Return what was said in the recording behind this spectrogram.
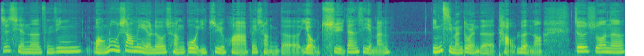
之前呢，曾经网络上面有流传过一句话，非常的有趣，但是也蛮。引起蛮多人的讨论哦，就是说呢，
